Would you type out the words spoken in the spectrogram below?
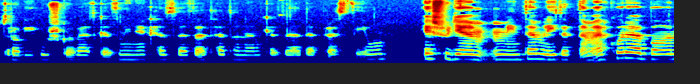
tragikus következményekhez vezethet a nem kezelt depresszió. És ugye, mint említettem már korábban,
